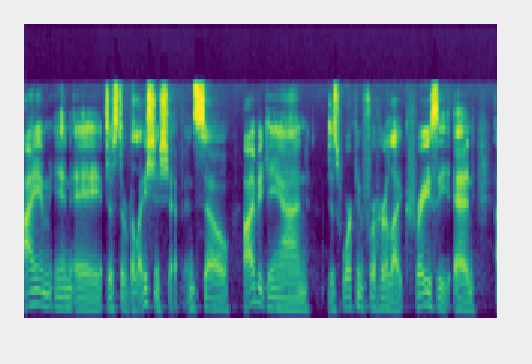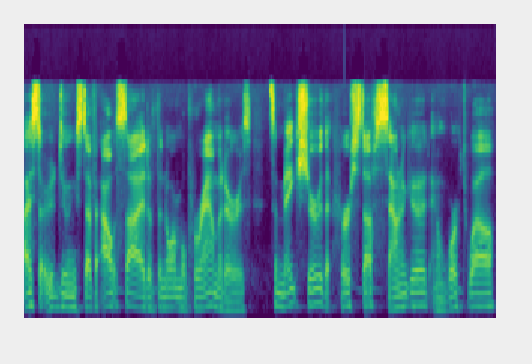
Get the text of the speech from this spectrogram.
I am in a just a relationship. And so I began just working for her like crazy. And I started doing stuff outside of the normal parameters to make sure that her stuff sounded good and worked well.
